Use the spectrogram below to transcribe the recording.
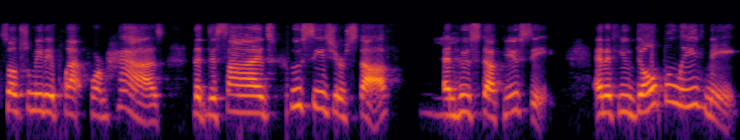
social media platform has that decides who sees your stuff mm-hmm. and whose stuff you see and if you don't believe me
